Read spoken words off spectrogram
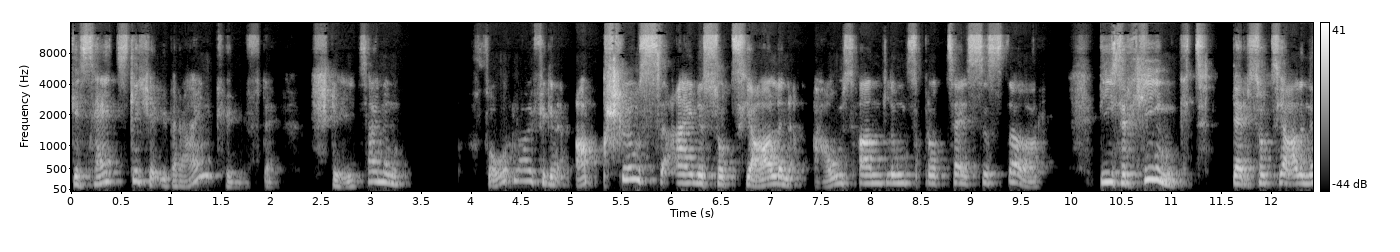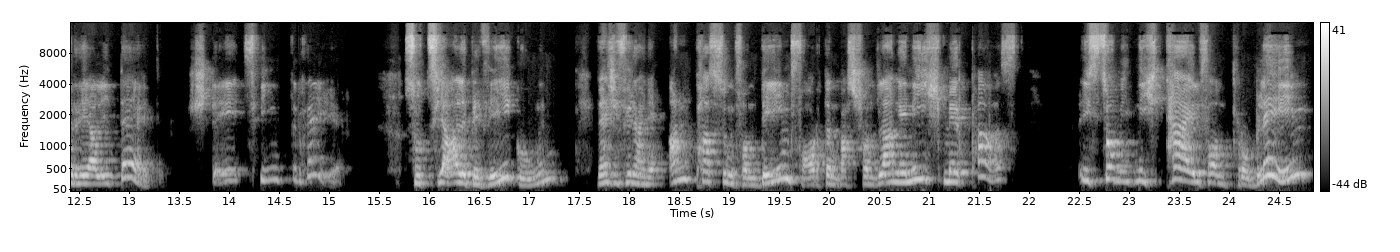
gesetzliche Übereinkünfte stets einen vorläufigen Abschluss eines sozialen Aushandlungsprozesses dar. Dieser hinkt der sozialen Realität stets hinterher. Soziale Bewegungen, welche für eine Anpassung von dem fordern, was schon lange nicht mehr passt, ist somit nicht Teil von Problem,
